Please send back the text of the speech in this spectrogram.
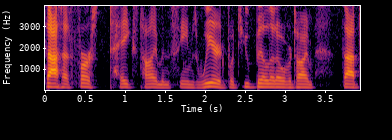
that at first takes time and seems weird, but you build it over time. That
